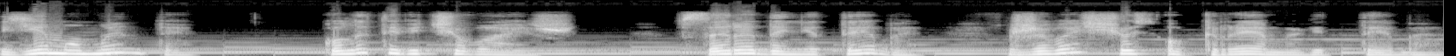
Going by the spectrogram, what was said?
Є моменти, коли ти відчуваєш, всередині тебе живе щось окреме від тебе,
